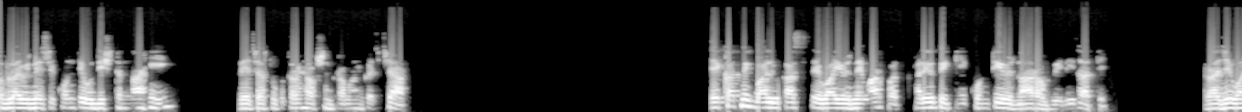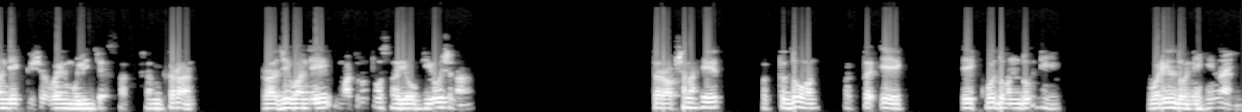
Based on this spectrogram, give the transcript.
तबला योजनेचे कोणते उद्दिष्ट नाही याच्या उत्तर आहे ऑप्शन क्रमांक चार. एकात्मिक बाल विकास सेवा योजनेमार्फत खालीलपैकी कोणती योजना राबविली जाते? राजीव गांधी किशोरवयीन मुलींचे सक्षमीकरण राजीव गांधी मातृत्व सहयोग योजना. तर ऑप्शन आहेत फक्त दोन फक्त एक एक व दोन दोन्ही वरील दोन्हीही नाही.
